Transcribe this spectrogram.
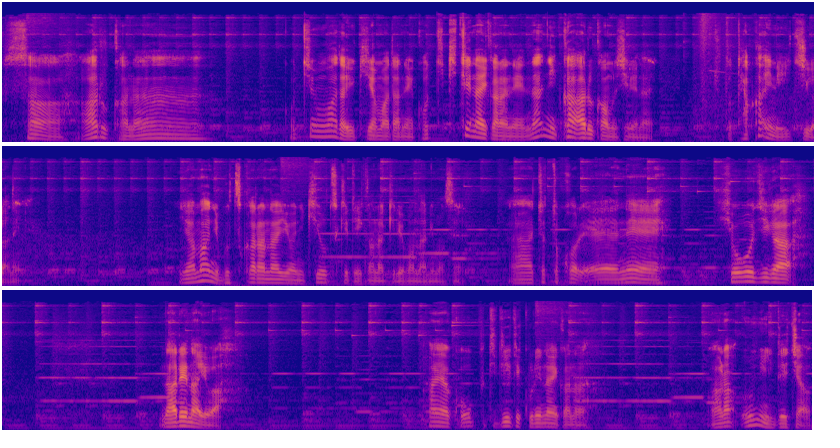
さああるかなこっちもまだ雪山だねこっち来てないからね何かあるかもしれないちょっと高いね位置がね山にぶつからないように気をつけていかなければなりません。あーちょっとこれね表示が慣れないわ。早くオプティ出てくれないかな。あら海に出ちゃう。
